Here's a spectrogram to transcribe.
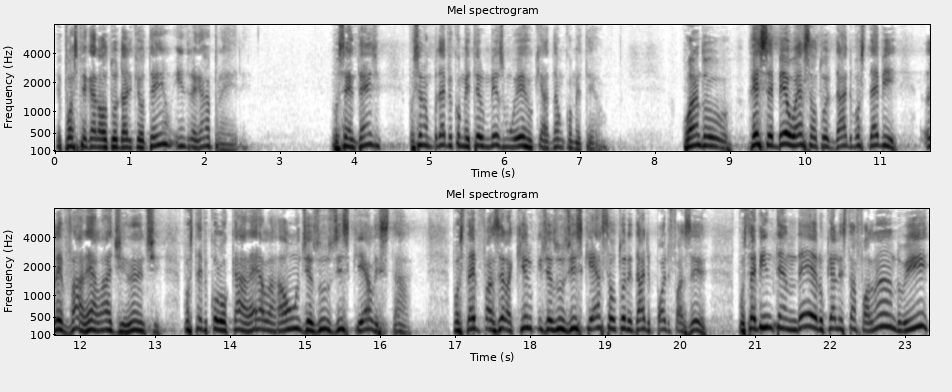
Eu posso pegar a autoridade que eu tenho e entregar para ele. Você entende? Você não deve cometer o mesmo erro que Adão cometeu. Quando recebeu essa autoridade, você deve levar ela adiante. Você deve colocar ela aonde Jesus diz que ela está. Você deve fazer aquilo que Jesus diz que essa autoridade pode fazer. Você deve entender o que ela está falando e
